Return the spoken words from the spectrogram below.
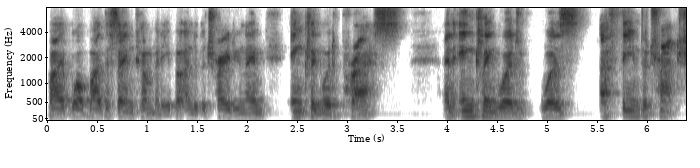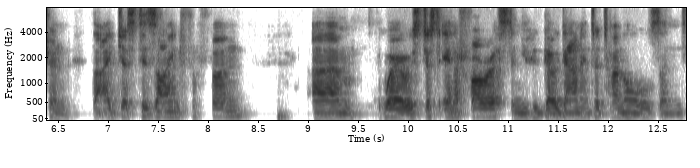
by well by the same company but under the trading name Inklingwood Press, and Inklingwood was a themed attraction that I just designed for fun, um, where it was just in a forest and you could go down into tunnels and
